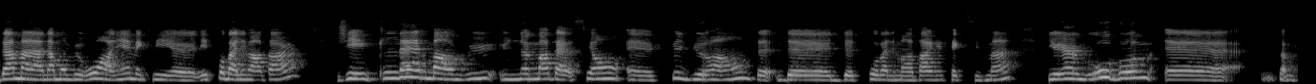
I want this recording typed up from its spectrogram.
dans, dans, mon bureau en lien avec les, les troubles alimentaires, j'ai clairement vu une augmentation euh, fulgurante de, de, troubles alimentaires, effectivement. Il y a eu un gros boom euh, comme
